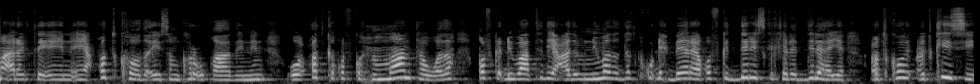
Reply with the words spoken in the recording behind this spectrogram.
ma aragtay codkooda aysan kor u qaadinin oo codka qofka xumaanta wada qofka dhibaatadii cadownimada dadka ku dhex beeraya qofka deriska kala dilahaya codkiisii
